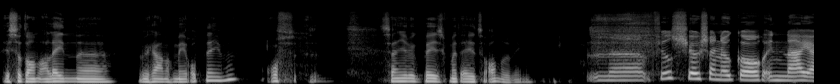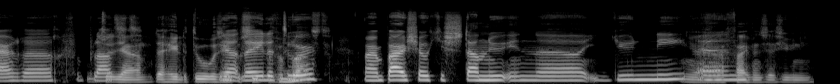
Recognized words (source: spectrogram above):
Is dat dan alleen eh, we gaan nog meer opnemen? Of zijn jullie ook bezig met eventueel andere dingen? Nou, veel shows zijn ook al in het najaar eh, De, verplaatst. ja, de hele tour is Ja, in de principe hele tour. verplaatst. Maar een paar showtjes staan nu in eh, juni. Ja, en, 5 en 6 juni.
